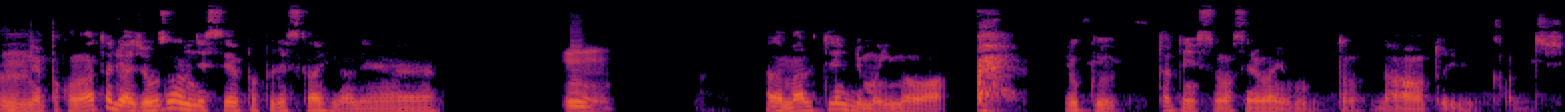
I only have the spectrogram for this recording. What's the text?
うん、やっぱこのあたりは上手なんですよ。やっぱプレス回避がね。うん。ただ、マルティンリも今は、よく縦に進ませる前に戻ったなぁという感じ。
